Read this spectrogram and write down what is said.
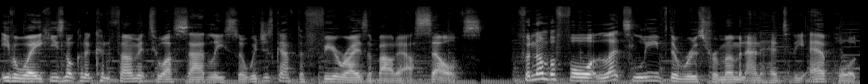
Either way, he's not going to confirm it to us sadly, so we're just going to have to theorize about it ourselves. For number 4, let's leave the roost for a moment and head to the airport.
